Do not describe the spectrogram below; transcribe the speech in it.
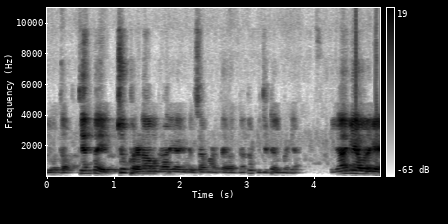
ಇವತ್ತು ಅತ್ಯಂತ ಹೆಚ್ಚು ಪರಿಣಾಮಕಾರಿಯಾಗಿ ಕೆಲಸ ಮಾಡ್ತಾ ಇರೋದು ಡಿಜಿಟಲ್ ಮೀಡಿಯಾ ಹೀಗಾಗಿ ಅವರಿಗೆ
